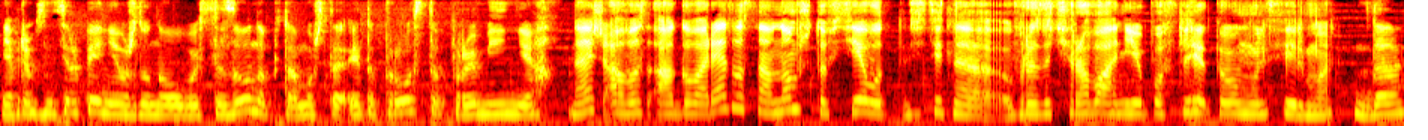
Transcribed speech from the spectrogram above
Я прям с нетерпением жду нового сезона, потому что это просто про меня. Знаешь, а, вот, а говорят в основном, что все вот действительно в разочаровании разочарование после этого мультфильма. Да.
